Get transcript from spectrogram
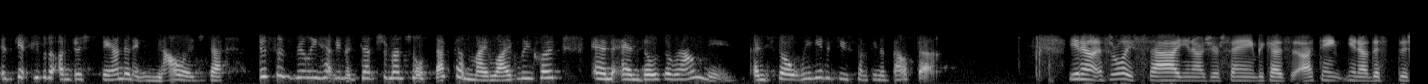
is get people to understand and acknowledge that this is really having a detrimental effect on my livelihood and, and those around me. And so we need to do something about that. You know, it's really sad, you know, as you're saying, because I think, you know, this this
